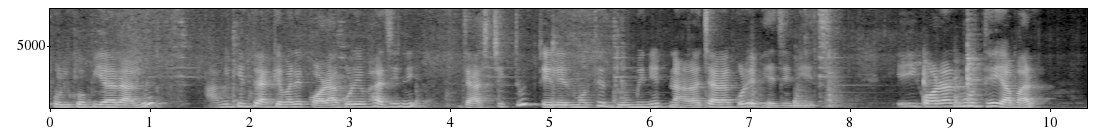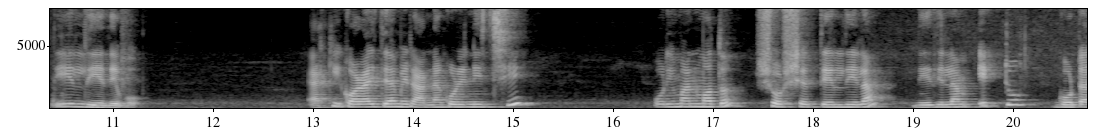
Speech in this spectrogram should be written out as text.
ফুলকপি আর আলু। আমি কিন্তু একেবারে কড়া করে ভাজিনি, জাস্ট একটু তেলের মধ্যে দু মিনিট নাড়াচাড়া করে ভেজে নিয়েছি। এই কড়ার মধ্যেই আবার তেল দিয়ে দেব। একই কড়াইতে আমি রান্না করে নিচ্ছি। পরিমাণ মতন সর্ষের তেল দিলাম, দিয়ে দিলাম একটু গোটা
